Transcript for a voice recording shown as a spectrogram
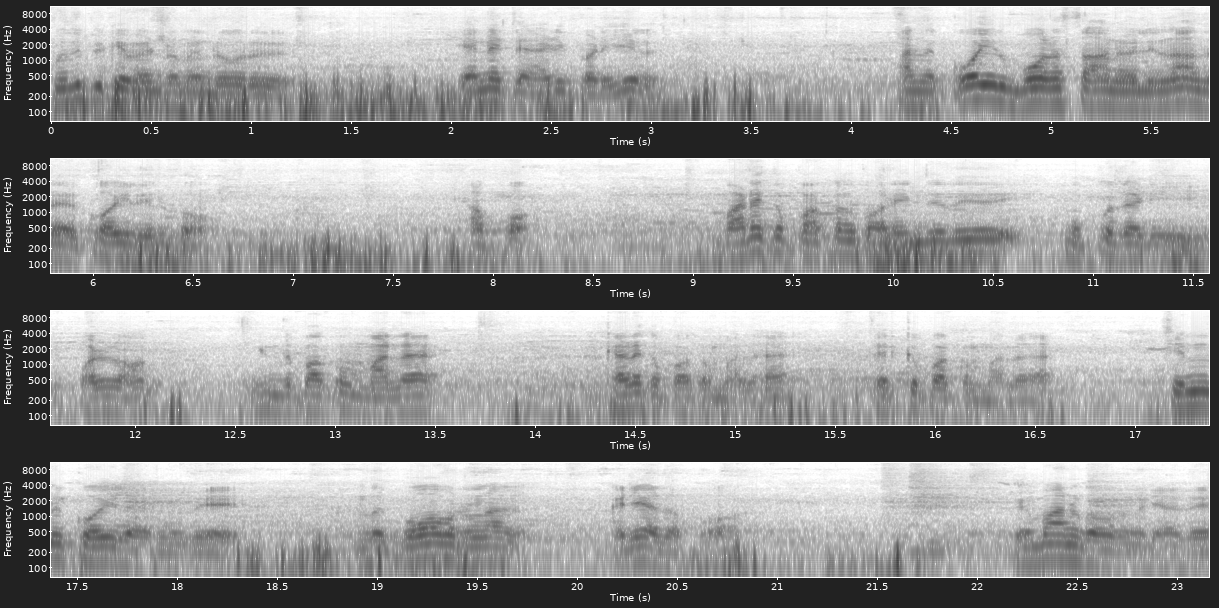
புதுப்பிக்க வேண்டும் என்ற ஒரு எண்ணத்தின் அடிப்படையில் அந்த கோயில் மூலஸ்தான வெளியில் அந்த கோயில் இருக்கும். அப்போது வடக்கு பக்கம் குறைந்தது முப்பது அடி பள்ளம் இந்த பக்கம் மலை கிழக்கு பக்கம் மலை தெற்கு பக்கம் மலை சின்ன கோயிலாக இருந்தது. இந்த கோபுரம்லாம் கிடையாது அப்போது விமான கோபுரம் கிடையாது.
